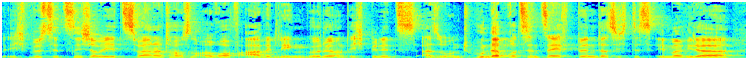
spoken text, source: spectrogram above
ich wüsste jetzt nicht, ob ich jetzt 200.000 Euro auf Aave legen würde und ich bin jetzt, also und 100% safe bin, dass ich das immer wieder,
